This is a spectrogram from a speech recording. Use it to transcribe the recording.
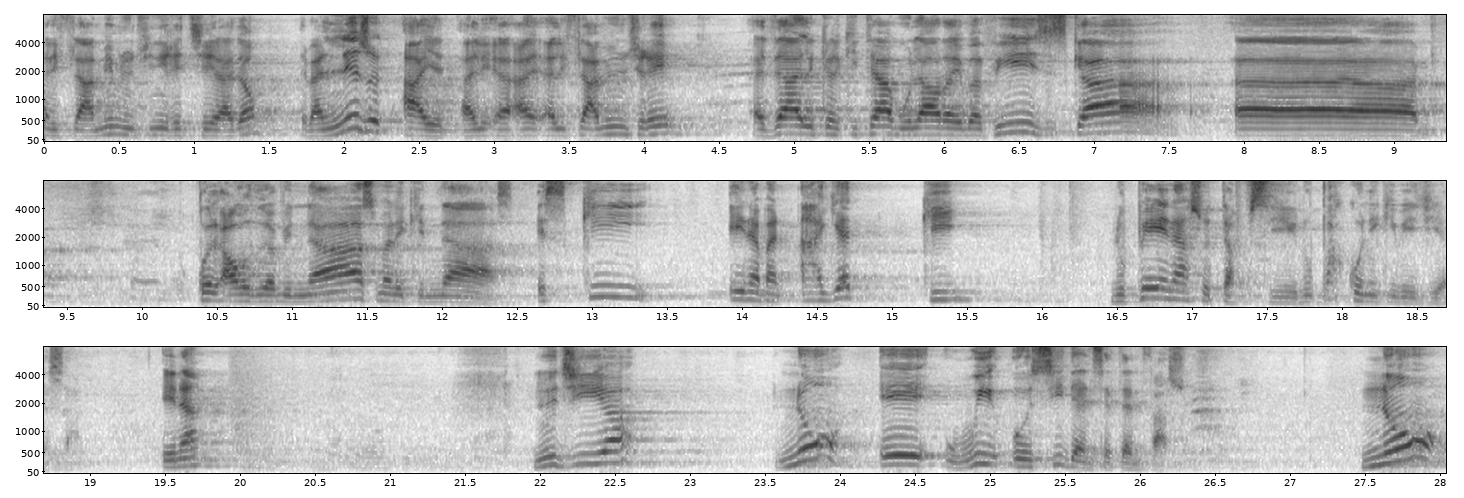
ألف لاميم نو فيني غيتسير هذا إبان لزوت آيات ألف لاميم نو شغي ذلك الكتاب لا ريب فيه زسكا Est-ce qu'il y a une ayat qui nous paye ce tafsir, nous ne connaissons pas qui veut dire ça? Et nous dire non et oui aussi d'une certaine façon. Non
